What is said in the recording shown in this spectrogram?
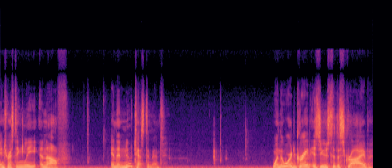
interestingly enough, in the New Testament, when the word great is used to describe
